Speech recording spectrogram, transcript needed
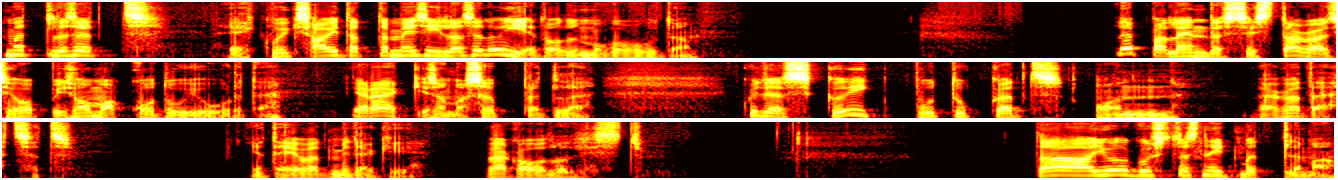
mõtles, et ehk võiks aidata mesilasel õietolmu koguda. Lepa lendas siis tagasi hoopis oma kodu juurde ja rääkis oma sõpradele, kuidas kõik putukad on väga tähtsad ja teevad midagi väga olulist. ta julgustas neid mõtlema,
